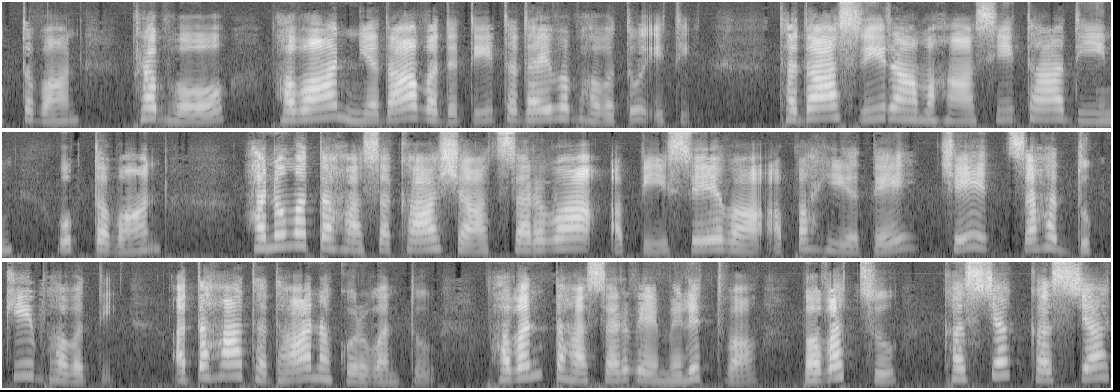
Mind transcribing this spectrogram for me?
उक्तवान् प्रभो भवान् यदा वदति तदैव भवतु इति। तदा श्रीरामः सीतादीन् उक्तवान् हनुमतः सकाशात् सर्वा अपि सेवा अपह्रियते चेत् सः दुःखी भवति अतः तथा न कुर्वन्तु। भवन्तः सर्वे मिलित्वा भवत्सु कस्य कस्य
